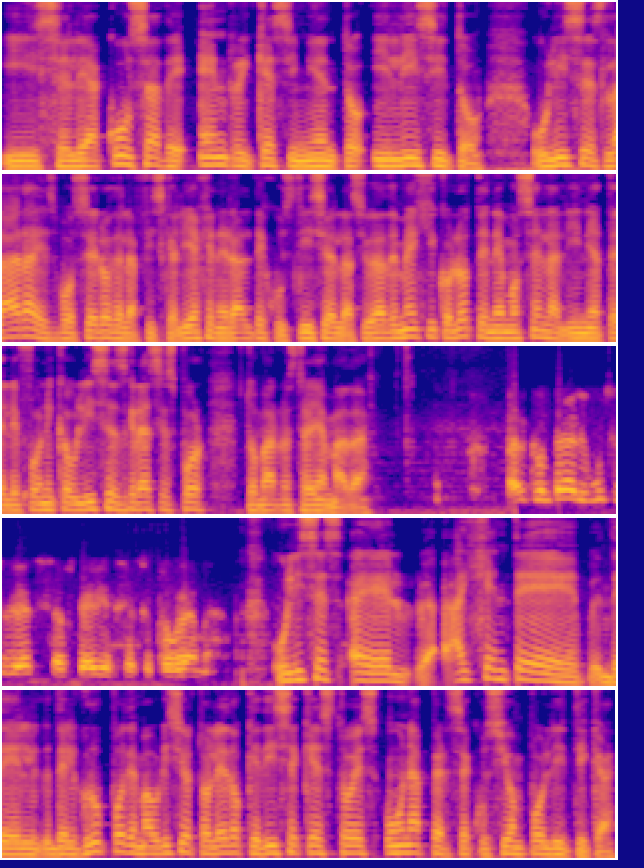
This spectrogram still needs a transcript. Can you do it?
y se le acusa de enriquecimiento ilícito. Ulises Lara es vocero de la Fiscalía General de Justicia de la Ciudad de México. Lo tenemos en la línea telefónica. Ulises, gracias por tomar nuestra llamada. Al contrario, muchas gracias a ustedes y a su programa. Ulises, eh, hay gente del, del, grupo de Mauricio Toledo que dice que esto es una persecución política.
